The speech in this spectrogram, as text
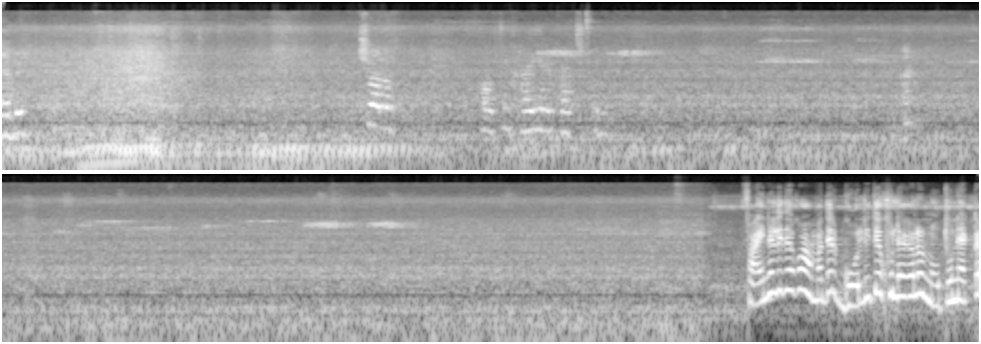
যাবে? চলো কফি খাই আর কাজ করি। ফাইনালি দেখো, আমাদের গলিতে খুলে গেল নতুন একটা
